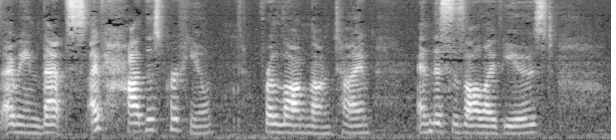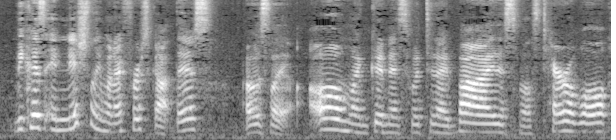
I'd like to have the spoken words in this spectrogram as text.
I mean, that's, I've had this perfume for a long, long time, and this is all I've used. Because initially when I first got this, I was like, oh my goodness, what did I buy? This smells terrible.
